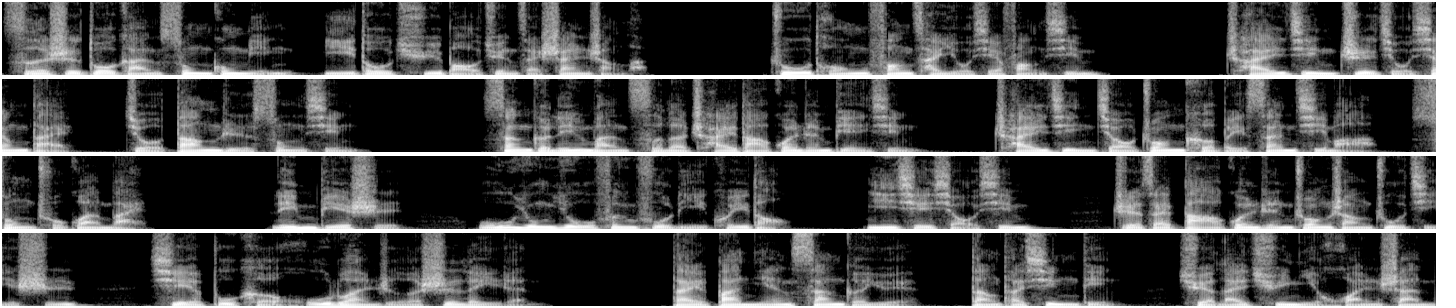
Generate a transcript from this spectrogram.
此时多感宋公明已都取宝卷在山上了。”朱仝方才有些放心。柴进置酒相待，就当日送行。三个临晚辞了柴大官人便行。柴进叫庄客备三骑马送出关外。临别时，吴用又吩咐李逵道：“你且小心。”只在大官人庄上住几时，切不可胡乱惹事累人。待半年三个月，等他性定，却来取你还山。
